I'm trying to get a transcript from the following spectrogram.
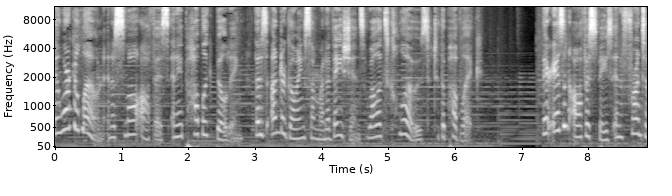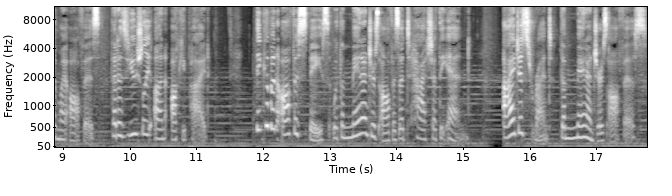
I work alone in a small office in a public building that is undergoing some renovations while it's closed to the public. There is an office space in front of my office that is usually unoccupied. Think of an office space with a manager's office attached at the end. I just rent the manager's office.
